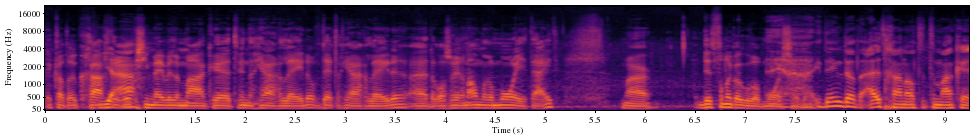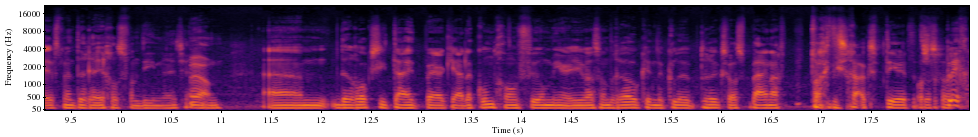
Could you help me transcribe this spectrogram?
Ik had ook graag Ja. de Roxy mee willen maken 20 jaar geleden of 30 jaar geleden. Eh, dat was weer een andere mooie tijd. Maar dit vond ik ook wel wat moois. Ja, ik denk dat uitgaan altijd te maken heeft met de regels van dien. Weet je? Ja. En, ehm, de Roxy-tijdperk, ja, daar kon gewoon veel meer. Je was aan het roken in de club, drugs was bijna praktisch geaccepteerd. Het Was verplicht.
